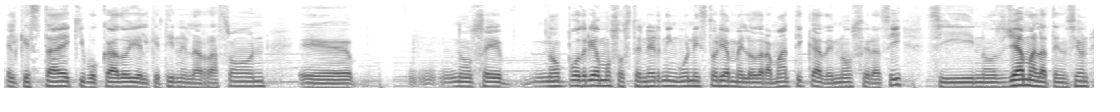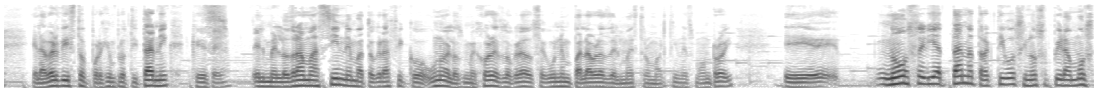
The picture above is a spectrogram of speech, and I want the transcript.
el que está equivocado y el que tiene la razón. Eh, no sé, no podríamos sostener ninguna historia melodramática de no ser así. Si nos llama la atención el haber visto, por ejemplo, Titanic, que es Sí. el melodrama cinematográfico, uno de los mejores logrados, según en palabras del maestro Martínez Monroy, eh, no sería tan atractivo si no supiéramos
